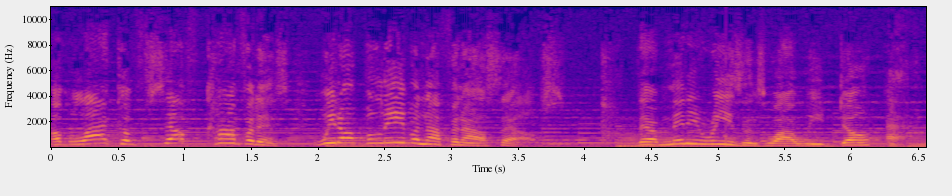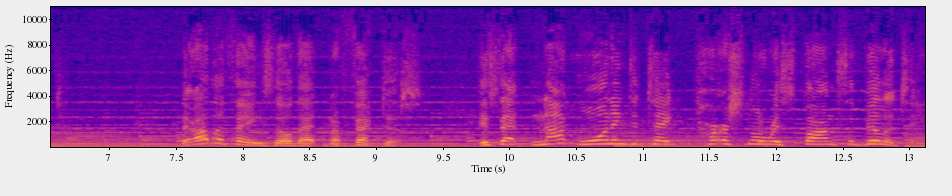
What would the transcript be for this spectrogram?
of lack of self-confidence. We don't believe enough in ourselves. There are many reasons why we don't act. There are other things, though, that affect us. Is that not wanting to take personal responsibility.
